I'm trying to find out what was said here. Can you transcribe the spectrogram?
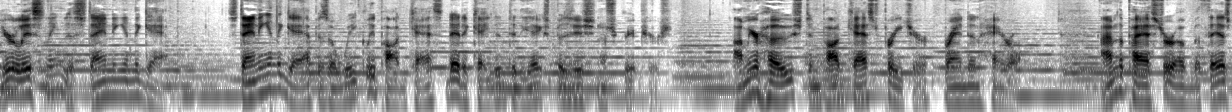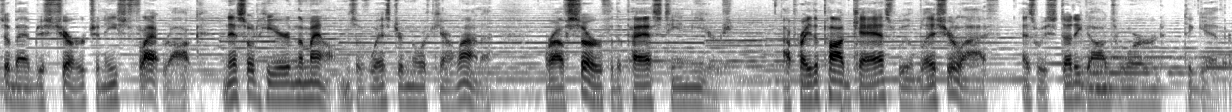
You're listening to Standing in the Gap. Standing in the Gap is a weekly podcast dedicated to the exposition of Scriptures. I'm your host and podcast preacher, Brandon Harrell. I'm the pastor of Bethesda Baptist Church in East Flat Rock, nestled here in the mountains of western North Carolina, where I've served for the past 10 years. I pray the podcast will bless your life as we study God's Word together.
